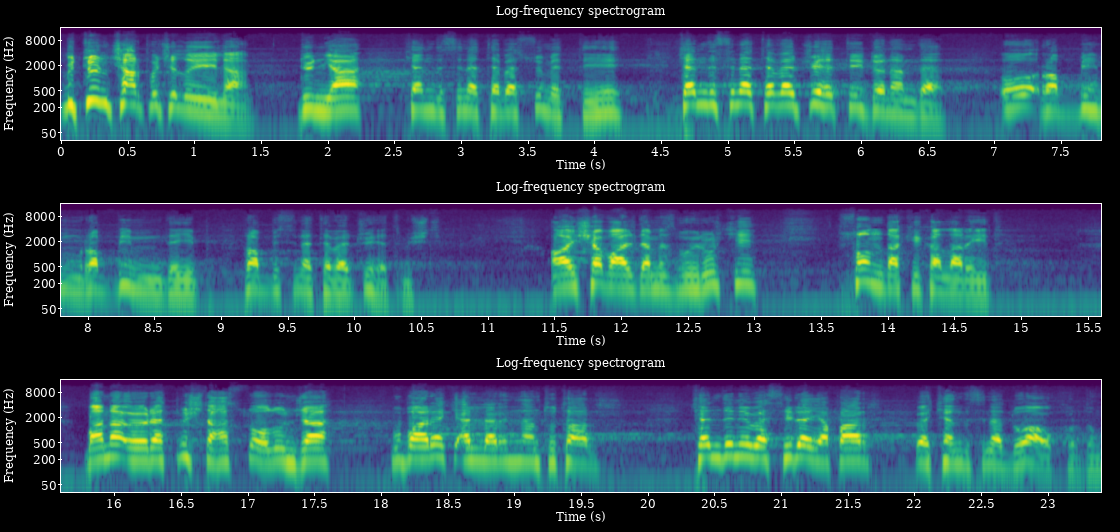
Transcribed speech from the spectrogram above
bütün çarpıcılığıyla dünya kendisine tebessüm ettiği, kendisine teveccüh ettiği dönemde o Rabbim Rabbim deyip Rabbisine teveccüh etmişti. Ayşe validemiz buyurur ki son dakikalarıydı. Bana öğretmişti hasta olunca mübarek ellerinden tutar, kendini vesile yapar ve kendisine dua okurdum.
